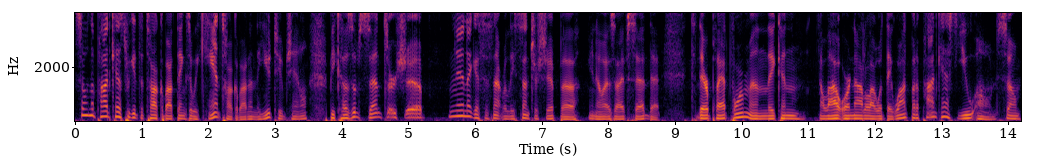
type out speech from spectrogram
So, in the podcast, we get to talk about things that we can't talk about on the YouTube channel because of censorship. And I guess it's not really censorship, uh, you know, as I've said, that it's their platform and they can allow or not allow what they want, but a podcast you own. So,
